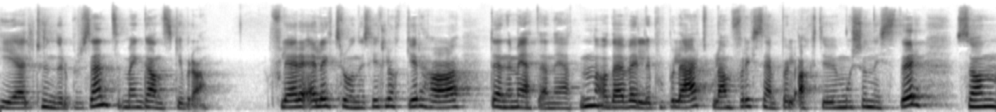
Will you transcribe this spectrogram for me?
helt 100% men ganske bra. Flere elektroniske klokker har denne meteenheten, og det er veldig populært blant f.eks. aktive mosjonister som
